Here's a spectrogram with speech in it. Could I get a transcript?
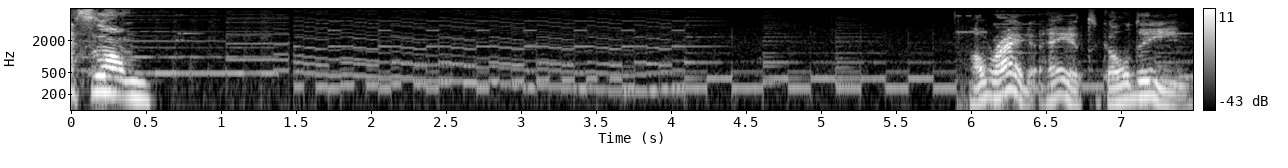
Got some. All right. Hey, it's Goldeen.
